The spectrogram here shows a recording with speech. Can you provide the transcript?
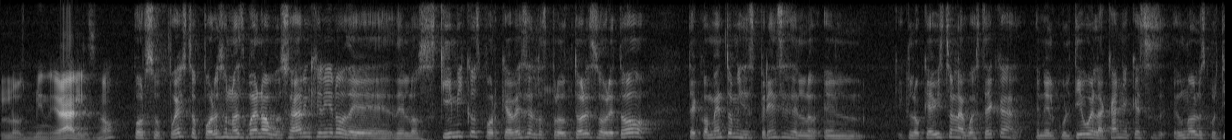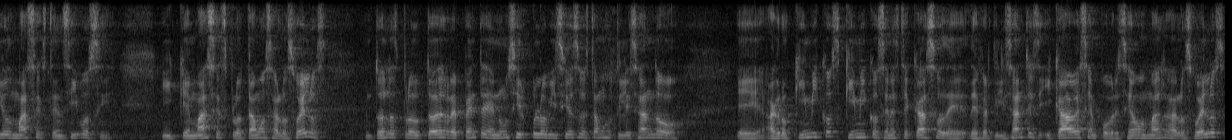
los minerales, ¿no? Por supuesto, por eso no es bueno abusar, ingeniero, de, de los químicos, porque a veces los productores, sobre todo, te comento mis experiencias en lo, en lo que he visto en la Huasteca, en el cultivo de la caña, que es uno de los cultivos más extensivos y, y que más explotamos a los suelos. Entonces los productores de repente en un círculo vicioso estamos utilizando eh, agroquímicos, químicos en este caso de, de, fertilizantes y cada vez empobrecemos más a los suelos,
